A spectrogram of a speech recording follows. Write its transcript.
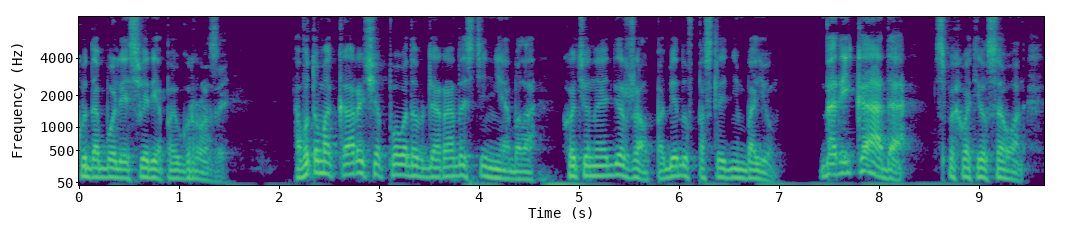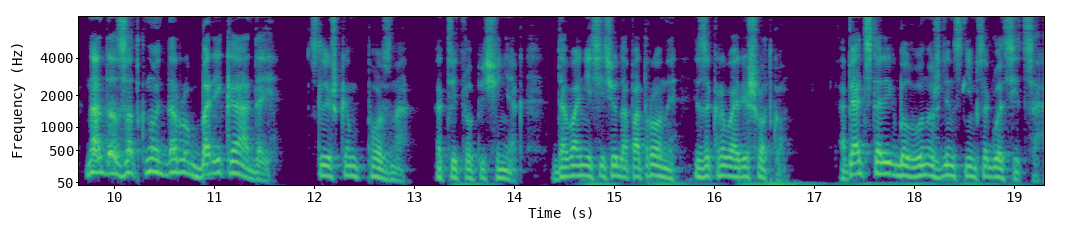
куда более свирепой угрозы. А вот у Макарыча поводов для радости не было, хоть он и одержал победу в последнем бою. «Баррикада!» — спохватился он. «Надо заткнуть дорогу баррикадой!» «Слишком поздно», — ответил печенек. «Давай неси сюда патроны и закрывай решетку». Опять старик был вынужден с ним согласиться.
